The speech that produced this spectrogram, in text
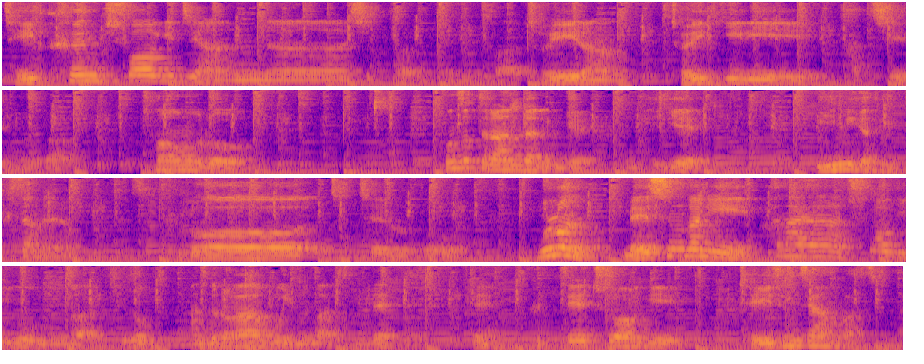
제일 큰 추억이지 않나 싶어요. 네, 뭔가 저희랑 저희끼리 같이 뭔가 처음으로 콘서트를 한다는 게 되게 의미가 되게 크잖아요. 그래서 그거 자체로도 물론 매 순간이 하나하나 추억이고 뭔가 계속 만들어가고 있는 것 같은데 네, 그때 추억이 제일 생생한 것 같습니다.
